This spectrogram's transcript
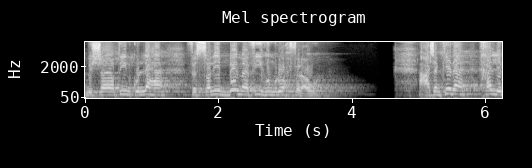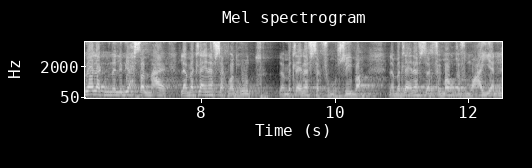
بالشياطين كلها في الصليب بما فيهم روح فرعون. عشان كده خلي بالك من اللي بيحصل معاك. لما تلاقي نفسك مضغوط لما تلاقي نفسك في مصيبة لما تلاقي نفسك في موقف معين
